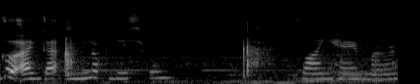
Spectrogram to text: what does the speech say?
Go, I got unlock this room. Flying hammer.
